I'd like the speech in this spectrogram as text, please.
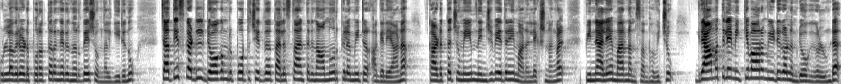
ഉള്ളവരോട് പുറത്തിറങ്ങരുത് നിർദ്ദേശവും നൽകിയിരുന്നു. ഛത്തീസ്ഗഡിൽ രോഗം റിപ്പോർട്ട് ചെയ്തത് തലസ്ഥാനത്തിന് നാനൂറ് കിലോമീറ്റർ അകലെയാണ്. കടുത്ത ചുമയും നെഞ്ചുവേദനയുമാണ് ലക്ഷണങ്ങൾ. പിന്നാലെ മരണം സംഭവിച്ചു. ഗ്രാമത്തിലെ മിക്കവാറും വീടുകളിലും രോഗികളുണ്ട്.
